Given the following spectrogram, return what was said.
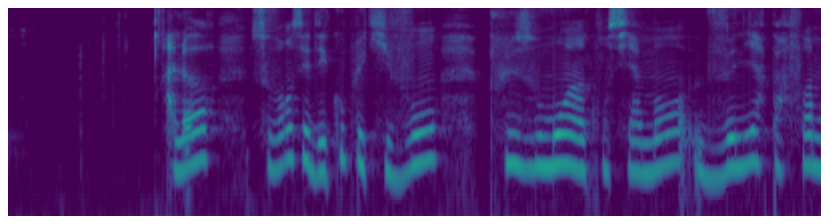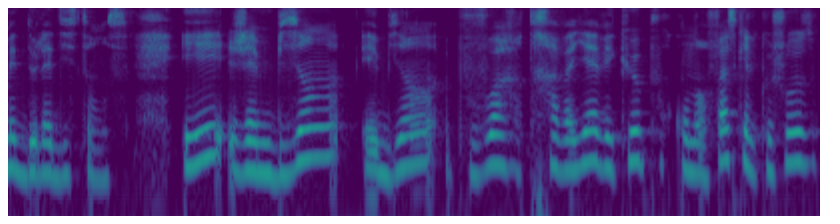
Alors, souvent, c'est des couples qui vont plus ou moins inconsciemment venir parfois mettre de la distance. Et j'aime bien, eh bien, pouvoir travailler avec eux pour qu'on en fasse quelque chose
